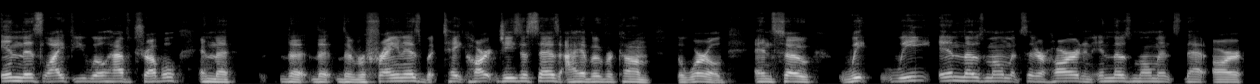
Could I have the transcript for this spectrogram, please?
in this life you will have trouble. And the the the the refrain is but take heart jesus says i have overcome the world. And so we we in those moments that are hard and in those moments that are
